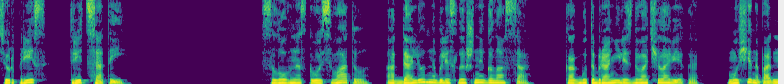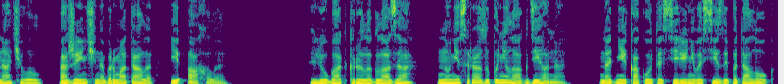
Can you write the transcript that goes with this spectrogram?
Сюрприз тридцатый. Словно сквозь вату отдаленно были слышны голоса, как будто бронились два человека. Мужчина подначивал, а женщина бормотала и ахала. Люба открыла глаза, но не сразу поняла, где она. Над ней какой-то сиренево-сизый потолок.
